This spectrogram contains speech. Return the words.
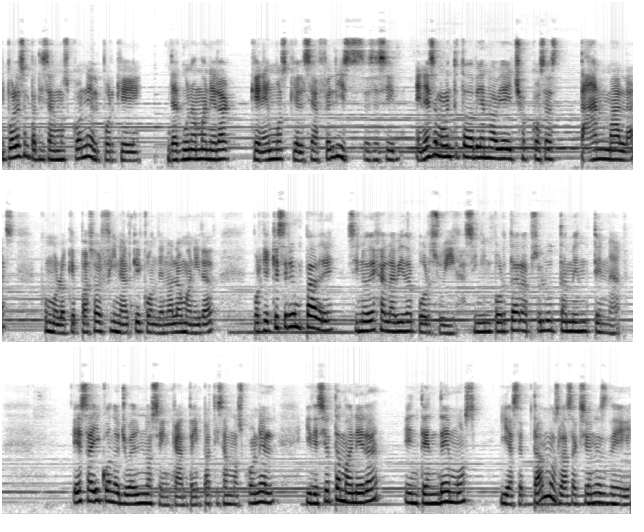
Y por eso empatizamos con él, porque de alguna manera queremos que él sea feliz. Es decir, en ese momento todavía no había hecho cosas tan malas como lo que pasó al final que condenó a la humanidad, Porque ¿qué sería un padre si no deja la vida por su hija, sin importar absolutamente nada? Es ahí cuando Joel nos encanta, empatizamos con él y de cierta manera entendemos y aceptamos las acciones de,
